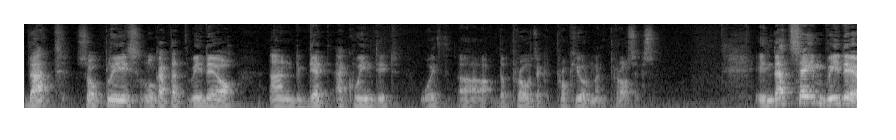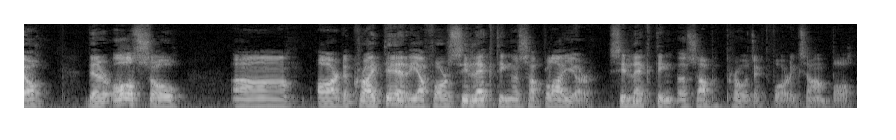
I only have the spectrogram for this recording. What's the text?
that, so please look at that video and get acquainted with uh, the project procurement process. In that same video, there also uh, are the criteria for selecting a supplier, selecting a sub-project, for example.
